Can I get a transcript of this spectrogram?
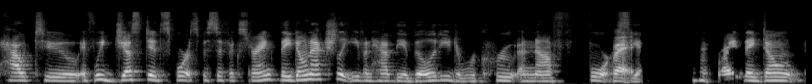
how to if we just did sport specific strength they don't actually even have the ability to recruit enough force right. yet mm-hmm. right they don't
